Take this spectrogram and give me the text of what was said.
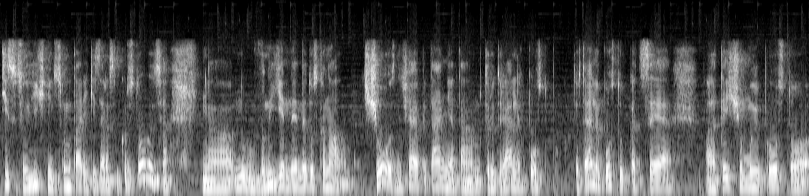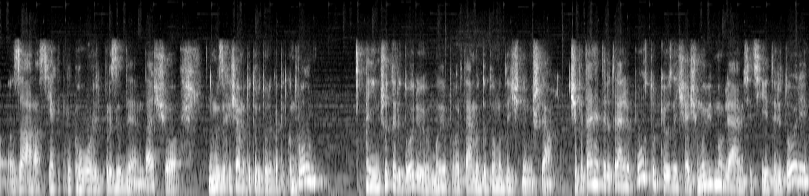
ті соціологічні інструментарії, які зараз використовуються, е, ну вони є не недосконалими. Що означає питання там територіальних поступок? Територіальна поступка це е, те, що ми просто зараз, як говорить президент, да, що ми захищаємо ту територію, яка під контролем. А іншу територію ми повертаємо дипломатичним шляхом. Чи питання територіальної поступки означає, що ми відмовляємося цієї території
